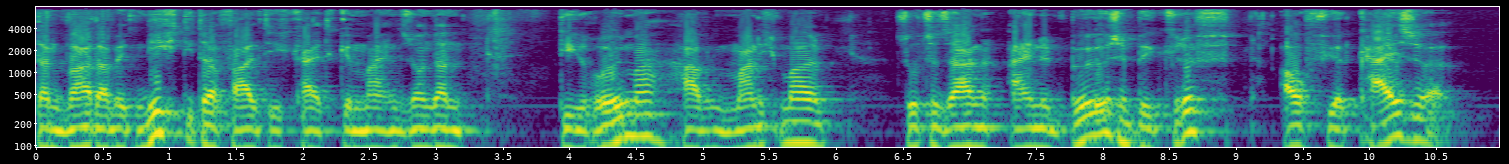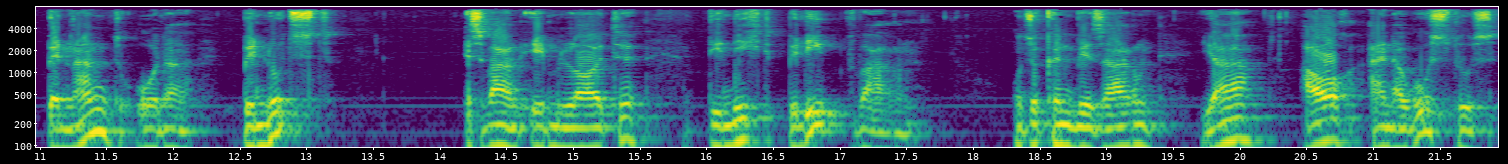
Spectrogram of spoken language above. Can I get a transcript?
dann war damit nicht die Dreifaltigkeit gemeint, sondern die Römer haben manchmal sozusagen einen bösen Begriff auch für Kaiser benannt oder benutzt. Es waren eben Leute, die nicht beliebt waren. Und so können wir sagen, ja, auch ein Augustus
